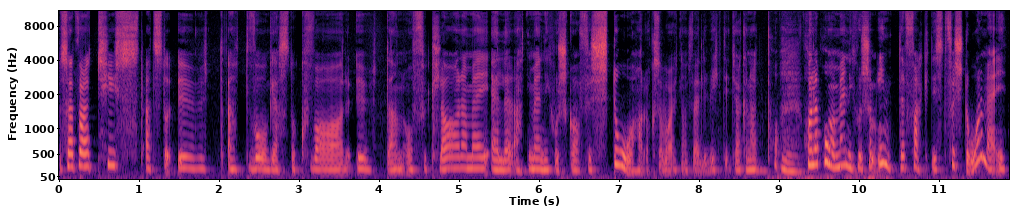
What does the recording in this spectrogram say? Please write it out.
så att vara tyst, att stå ut, att våga stå kvar utan att förklara mig eller att människor ska förstå har också varit något väldigt viktigt. Jag har kunnat på, mm. hålla på med människor som inte faktiskt förstår mig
